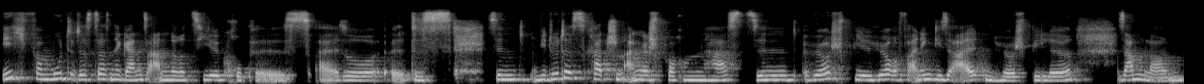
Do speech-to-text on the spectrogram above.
Ich vermute, dass das eine ganz andere Zielgruppe ist. Also äh, das sind, wie du das gerade schon angesprochen hast, sind Hörspielhörer, vor allen Dingen diese alten Hörspiele, Sammler.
